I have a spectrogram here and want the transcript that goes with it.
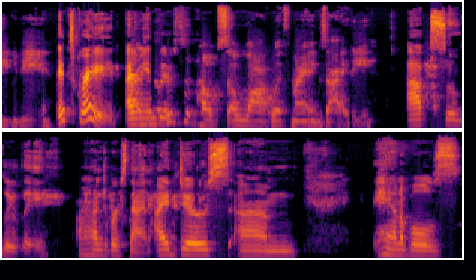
CBD. It's great. I, I mean, it helps a lot with my anxiety. Absolutely, hundred percent. I dose um, Hannibal's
